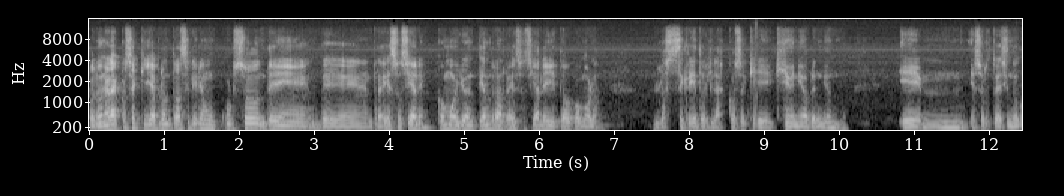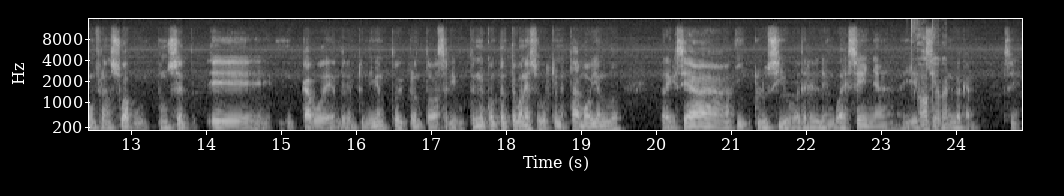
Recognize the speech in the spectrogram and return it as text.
bueno, una de las cosas que ya pronto va a salir es un curso de, de redes sociales, cómo yo entiendo las redes sociales y todo como los, los secretos y las cosas que, que he venido aprendiendo. Eh, eso lo estoy haciendo con François Punset, eh, un cabo del emprendimiento, y pronto va a salir. Estoy muy contento con eso porque me estaba moviendo para que sea inclusivo, a tener lengua de señas y es muy bacán. Sí.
